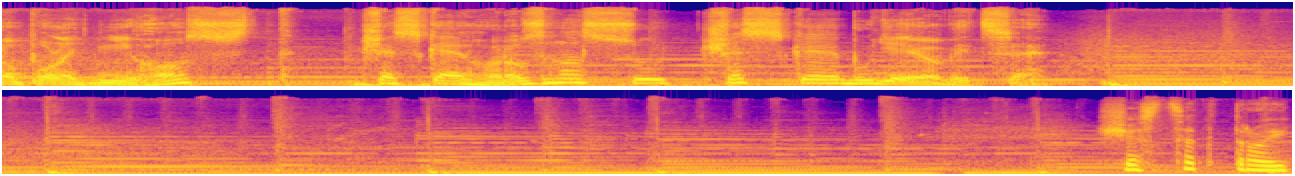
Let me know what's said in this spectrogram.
Dopolední host Českého rozhlasu České Budějovice. 603,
